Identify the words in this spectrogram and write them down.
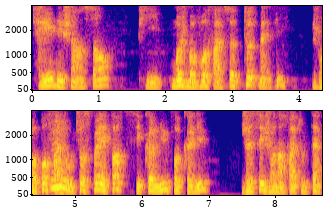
créer des chansons, puis moi, je me vois faire ça toute ma vie. Je ne vois pas faire mm. d'autres choses. Peu importe si c'est connu, ou pas connu, je sais que je vais en faire tout le temps.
